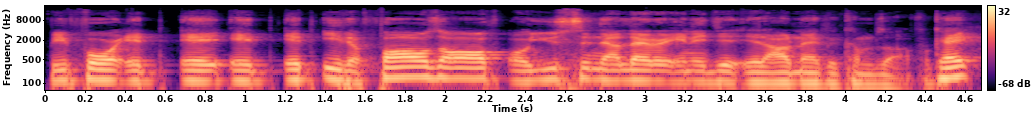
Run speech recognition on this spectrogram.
before it, it, it, it either falls off or you send that letter and it, it automatically comes off. Okay.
